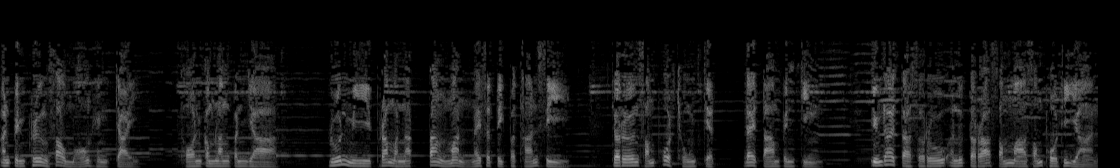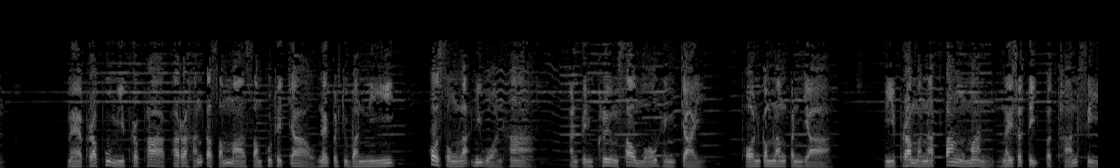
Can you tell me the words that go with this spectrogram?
อันเป็นเครื่องเศร้าหมองแห่งใจ ถอนกำลังปัญญา ล้วนมีพระมนัตตั้งมั่นในสติปัฏฐานสี่เจริญสัมโพธชงเจ็ดได้ตามเป็นจริง จึงได้ตรัสรู้อนุตตรสัมมาสัมโพธิญาณ แม้พระผู้มีพระภาคอรหันตสัมมาสัมพุทธเจ้าในปัจจุบันนี้ก็ทรงละนิวรณ์ห้าอันเป็นเครื่องเศร้าหมองแห่งใจ ถอนกำลังปัญญา มีพระมนัตตั้งมั่นในสติปัฏฐานสี่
